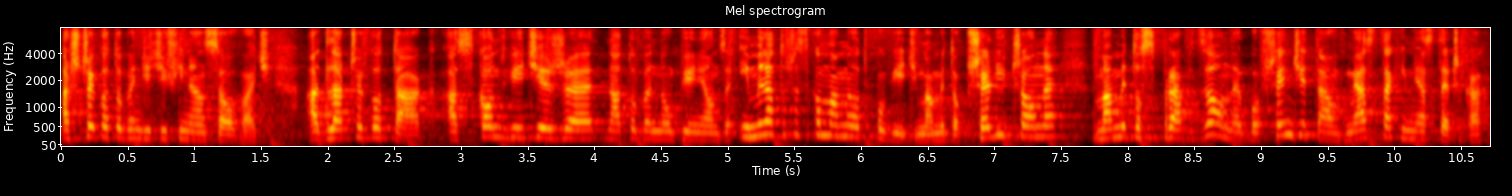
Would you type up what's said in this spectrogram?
a z czego to będziecie finansować, a dlaczego tak, a skąd wiecie, że na to będą pieniądze. I my na to wszystko mamy odpowiedzi, mamy to przeliczone, mamy to sprawdzone, bo wszędzie tam w miastach i miasteczkach,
